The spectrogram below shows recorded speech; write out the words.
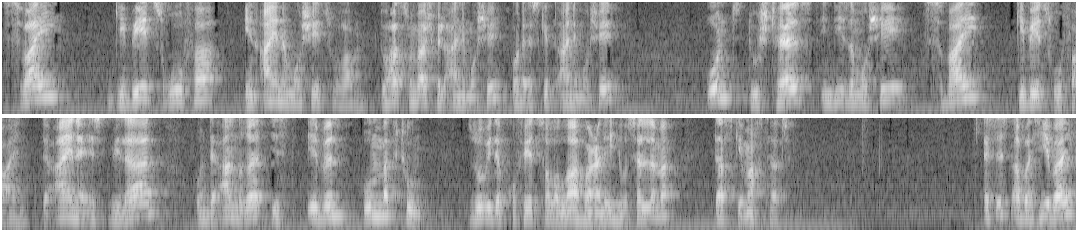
zwei Gebetsrufer in einer Moschee zu haben. Du hast zum Beispiel eine Moschee oder es gibt eine Moschee und du stellst in dieser Moschee zwei Gebetsrufe ein. Der eine ist Bilal und der andere ist Ibn Umm Maktum, so wie der Prophet sallallahu alaihi wasallam das gemacht hat. Es ist aber hierbei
